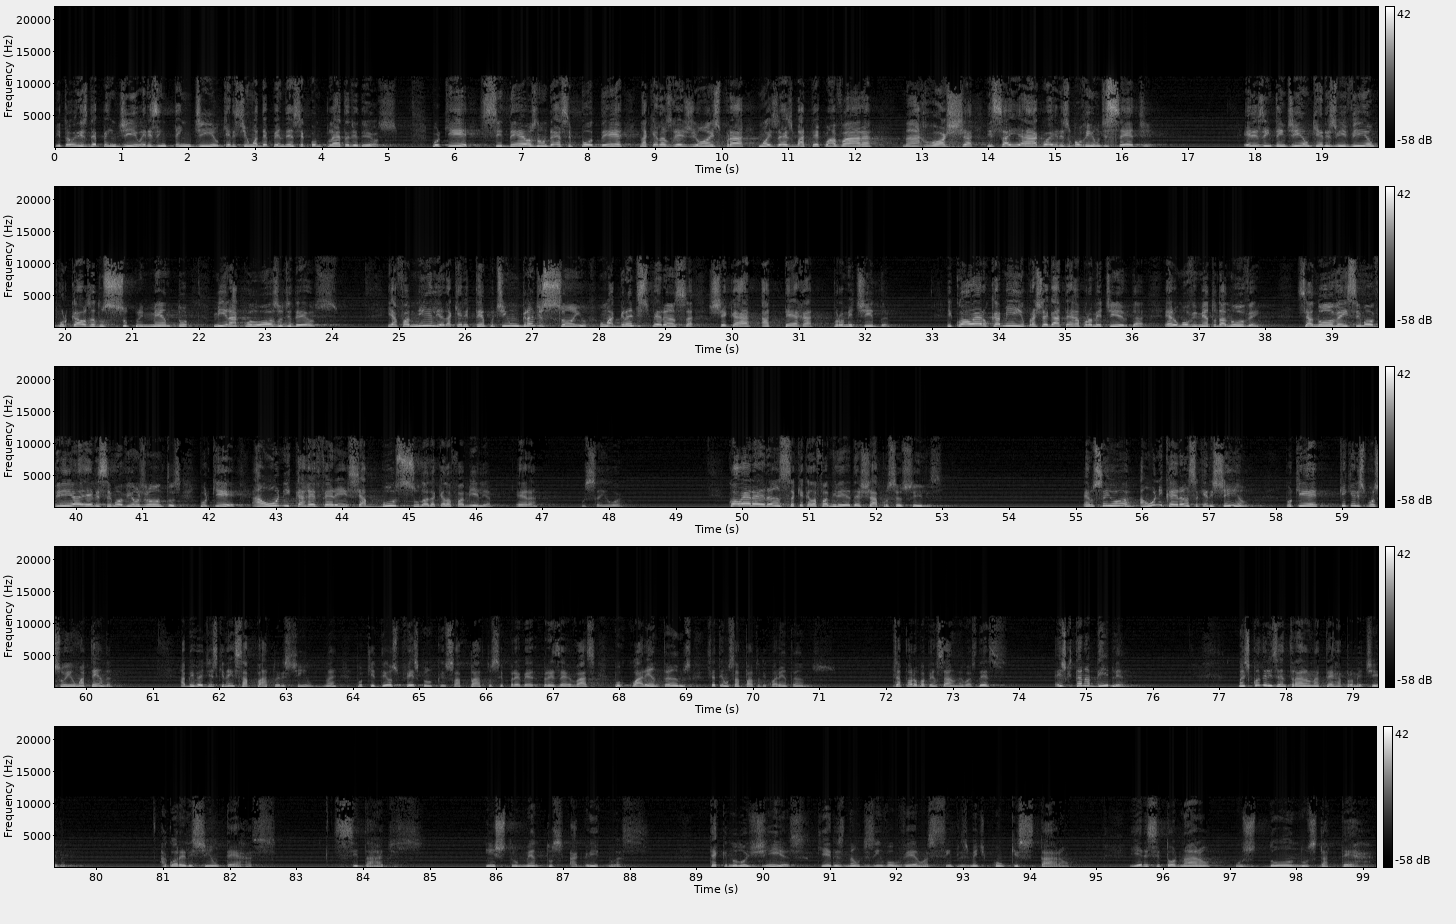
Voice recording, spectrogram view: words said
Então eles dependiam, eles entendiam que eles tinham uma dependência completa de Deus. Porque se Deus não desse poder naquelas regiões para Moisés bater com a vara na rocha e sair água, eles morriam de sede. Eles entendiam que eles viviam por causa do suprimento miraculoso de Deus. E a família daquele tempo tinha um grande sonho, uma grande esperança: chegar à terra prometida. E qual era o caminho para chegar à terra prometida? Era o movimento da nuvem. Se a nuvem se movia, eles se moviam juntos, porque a única referência, a bússola daquela família era o Senhor. Qual era a herança que aquela família ia deixar para os seus filhos? Era o Senhor, a única herança que eles tinham. Porque o que, que eles possuíam? Uma tenda? A Bíblia diz que nem sapato eles tinham, não é? Porque Deus fez com que o sapato se preservasse por 40 anos. Você tem um sapato de 40 anos? Já parou para pensar num negócio desse? É isso que está na Bíblia. Mas quando eles entraram na terra prometida, agora eles tinham terras, cidades, instrumentos agrícolas, tecnologias que eles não desenvolveram, simplesmente conquistaram. E eles se tornaram os donos da terra,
